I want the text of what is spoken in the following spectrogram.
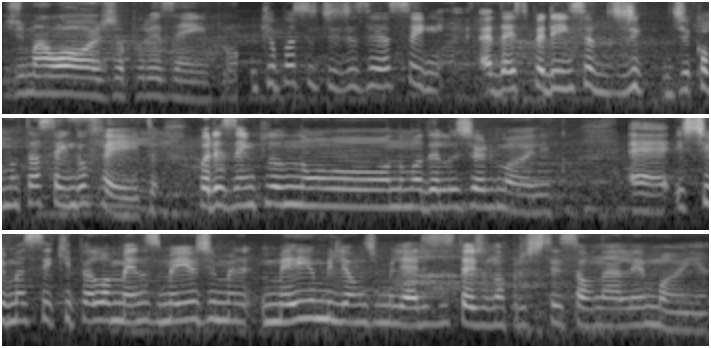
de uma loja, por exemplo? O que eu posso te dizer, assim, é da experiência de, de como está sendo Sim. feito. Por exemplo, no, no modelo germânico, é, estima-se que pelo menos meio, de, meio milhão de mulheres estejam na prostituição na Alemanha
